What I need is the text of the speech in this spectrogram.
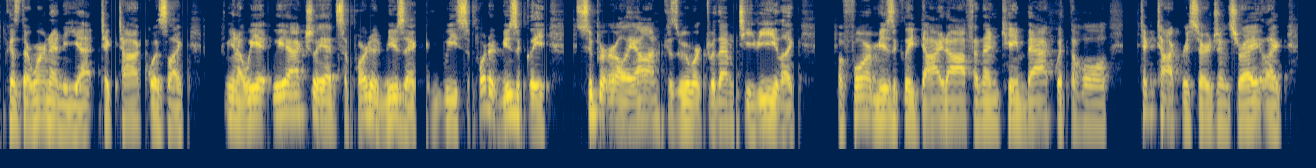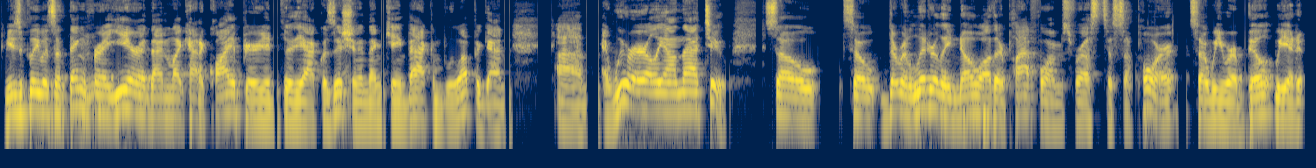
because there weren't any yet. Tiktok was like you know, we we actually had supported music. We supported Musical.ly super early on because we worked with MTV, like before Musical.ly died off and then came back with the whole TikTok resurgence, right? Like Musical.ly was a thing mm-hmm. for a year and then like had a quiet period through the acquisition and then came back and blew up again. Um, and we were early on that too. So so there were literally no other platforms for us to support. So we were built, we had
